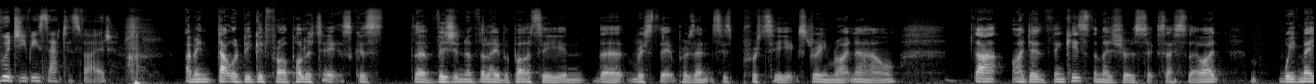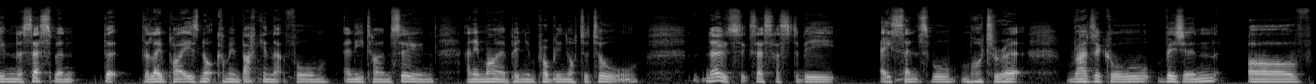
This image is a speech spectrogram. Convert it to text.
would you be satisfied? I mean, that would be good for our politics because the vision of the Labour Party and the risk that it presents is pretty extreme right now. That I don't think is the measure of success, though. I we've made an assessment the Labour Party is not coming back in that form anytime soon, and in my opinion, probably not at all. No, success has to be a sensible, moderate, radical vision of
